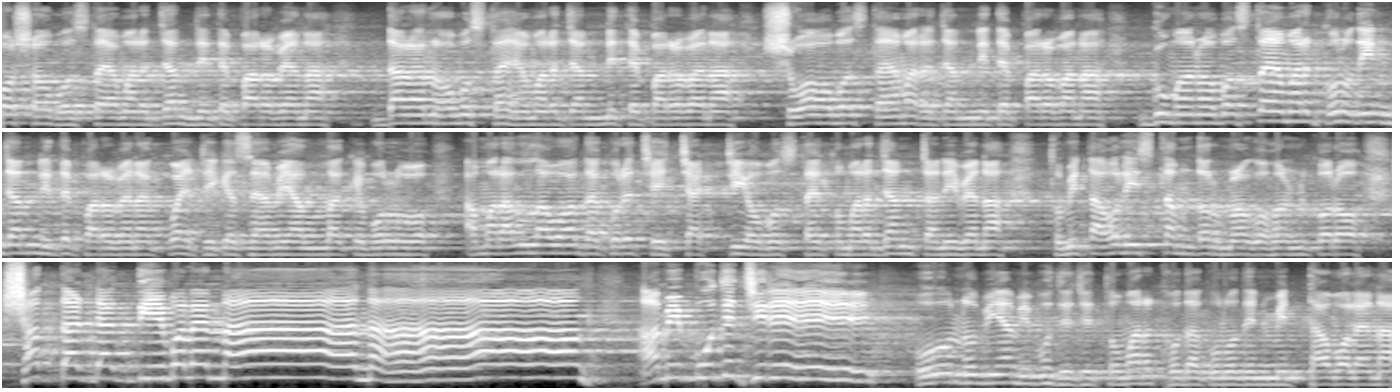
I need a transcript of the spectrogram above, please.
বসা অবস্থায় আমার জান নিতে পারবে না, দাঁড়ানো অবস্থায় আমার জান নিতে পারবে না, শোয়া অবস্থায় আমার জান নিতে পারবে না, ঘুমানো অবস্থায় আমার কোনোদিন জান নিতে পারবে না। কয়, ঠিক আছে, আমি আল্লাহকে বলব, আমার আল্লাহ ওয়াদা করেছে চারটি অবস্থায় তোমার জানটা নিবে না। তুমি তাহলে ইসলাম ধর্ম গ্রহণ করো। সাতটার ডাক দিয়ে বলে, না না আমি বুঝেছি রে। ও নবী, আমি বুঝেছি, তোমার খোদা কোনোদিন মিথ্যা বলে না।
